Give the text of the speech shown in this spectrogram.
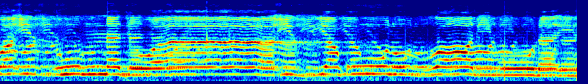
وإذ هم نجوى إذ يقول الظالمون إن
